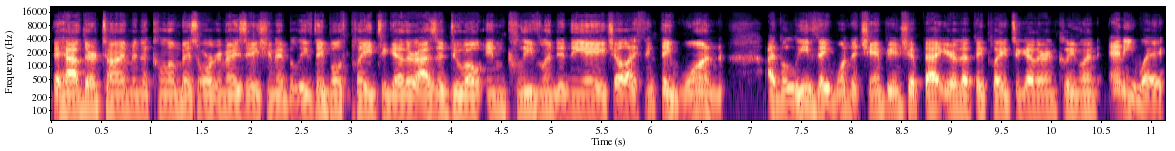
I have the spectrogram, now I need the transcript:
They have their time in the Columbus organization. I believe they both played together as a duo in Cleveland in the AHL. I think they won, I believe they won the championship that year that they played together in Cleveland. Anyway,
